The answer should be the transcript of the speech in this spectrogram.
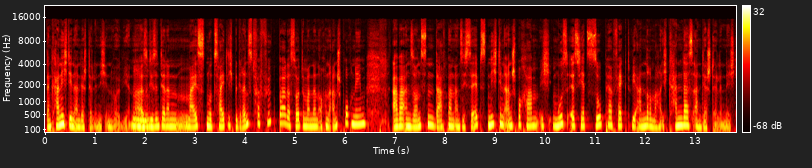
dann kann ich den an der Stelle nicht involvieren. Ne? Also die sind ja dann meist nur zeitlich begrenzt verfügbar, das sollte man dann auch in Anspruch nehmen. Aber ansonsten darf man an sich selbst nicht den Anspruch haben, ich muss es jetzt so perfekt wie andere machen. Ich kann das an der Stelle nicht.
